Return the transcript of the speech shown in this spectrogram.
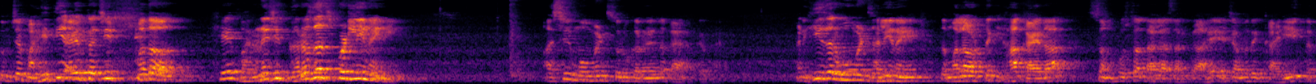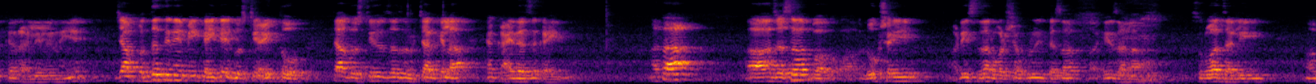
तुमच्या माहिती आयुक्ताची पदं हे भरण्याची गरजच पडली नाही. अशी मुवमेंट सुरू करण्याचं काय हरकत आहे? आणि ही जर मुवमेंट झाली नाही तर मला वाटतं की हा कायदा संपुष्टात आल्यासारखा आहे. याच्यामध्ये काही तथ्य राहिलेलं नाही आहे ज्या पद्धतीने मी काही काही गोष्टी ऐकतो त्या गोष्टीचा जर विचार केला ह्या कायद्याचं काही नाही. आता जसं लोकशाही अडीच हजार वर्षापूर्वी त्याचा हे झाला. सुरुवात झाली. मग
